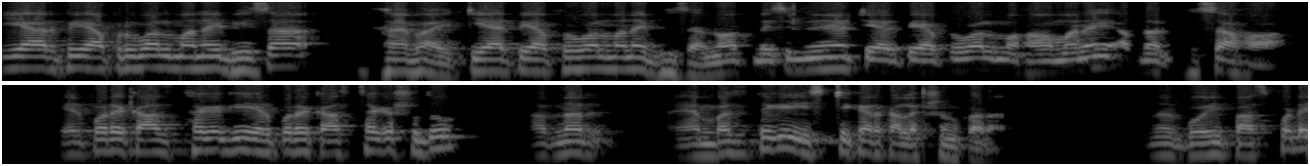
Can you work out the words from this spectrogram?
টিআরপি অ্যাপ্রুভাল মানে ভিসা হ্যাঁ ভাই টিআরপি অ্যাপ্রুভাল মানে visa north Macedonia TRP approval হওয়া মানে আপনার ভিসা হওয়া। এরপরে কাজ থাকে কি, এরপরে কাজ থাকে শুধু আপনার এম্বাসি থেকে স্টিকার কালেকশন করা। আপনার বই পাসপোর্টে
